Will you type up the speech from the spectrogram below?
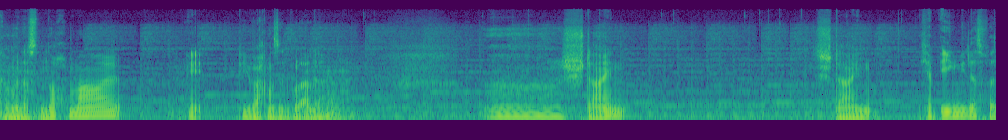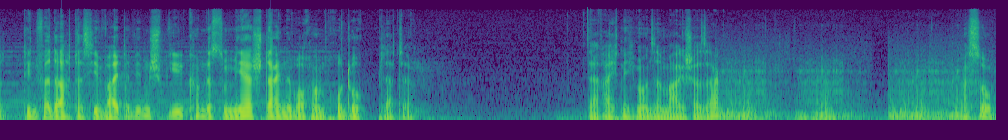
können wir das nochmal? Nee, die Wachen sind wohl alle. Äh, Stein. Stein. Ich habe irgendwie das, den Verdacht, dass je weiter wir im Spiel kommen, desto mehr Steine braucht man pro Druckplatte. Da reicht nicht mal unser magischer Sack. Ach so.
